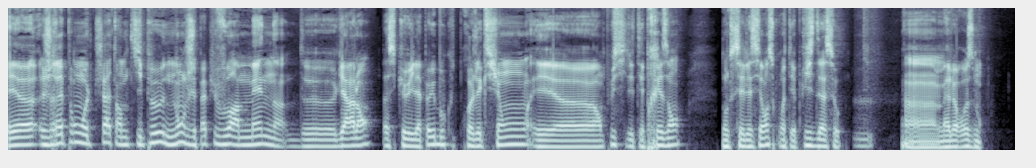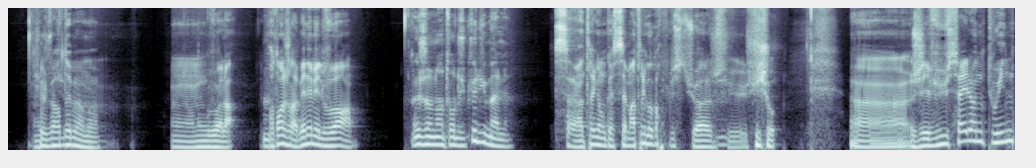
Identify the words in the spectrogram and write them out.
Et euh, je réponds au chat un petit peu. Non, j'ai pas pu voir Men de Garland parce qu'il a pas eu beaucoup de projections et euh, en plus il était présent. Donc c'est les séances qui ont été prises d'assaut, Mm. Euh, malheureusement. Je vais le voir demain, moi. Euh, donc voilà. Mm. Pourtant j'aurais bien aimé le voir. J'en ai entendu que du mal. Ça m'intrigue encore, plus, tu vois. Je suis- je suis chaud. Euh, j'ai vu Silent Twins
